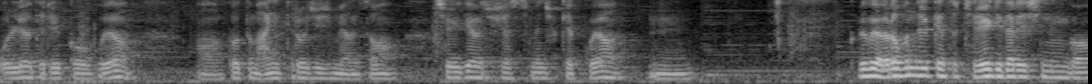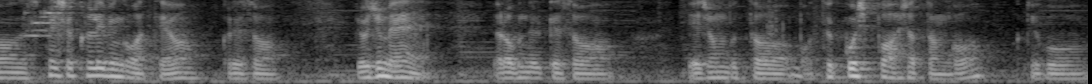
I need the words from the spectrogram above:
올려드릴 거고요. 어, 그것도 많이 들어주시면서 즐겨주셨으면 좋겠고요. 음, 그리고 여러분들께서 제일 기다리시는 건 스페셜 클립인 것 같아요. 그래서 요즘에 여러분들께서 예전부터 뭐 듣고 싶어 하셨던 거, 그리고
